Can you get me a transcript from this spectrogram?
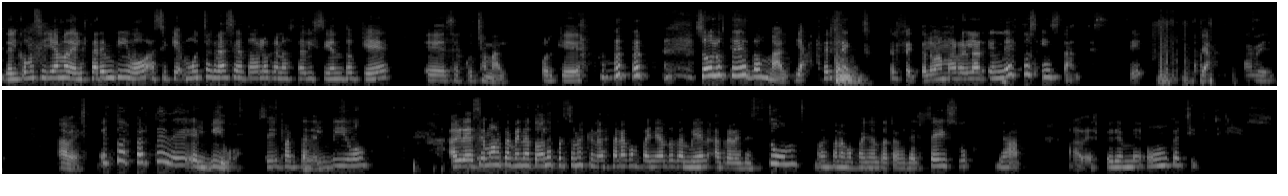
del, ¿cómo se llama?, del estar en vivo, así que muchas gracias a todos los que nos está diciendo que eh, se escucha mal, porque solo ustedes dos mal, ya, perfecto, perfecto, lo vamos a arreglar en estos instantes, ¿sí? Ya, A ver. a ver, esto es parte del vivo, ¿sí? Parte del vivo. Agradecemos también a todas las personas que nos están acompañando también a través de Zoom, nos están acompañando a través del Facebook, ¿ya? A ver, espérenme un cachito, chiquillos.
